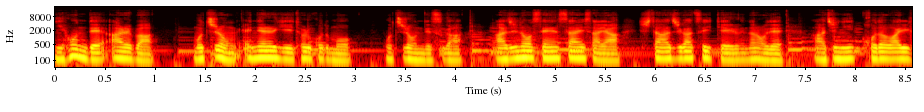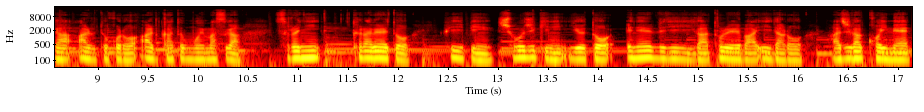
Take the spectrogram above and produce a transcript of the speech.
日本であればもちろんエネルギー取ることももちろんですが味の繊細さや下味がついているなので味にこだわりがあるところあるかと思いますがそれに比べるとフィリピン正直に言うとエネルギーが取れればいいだろう味が濃いめ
